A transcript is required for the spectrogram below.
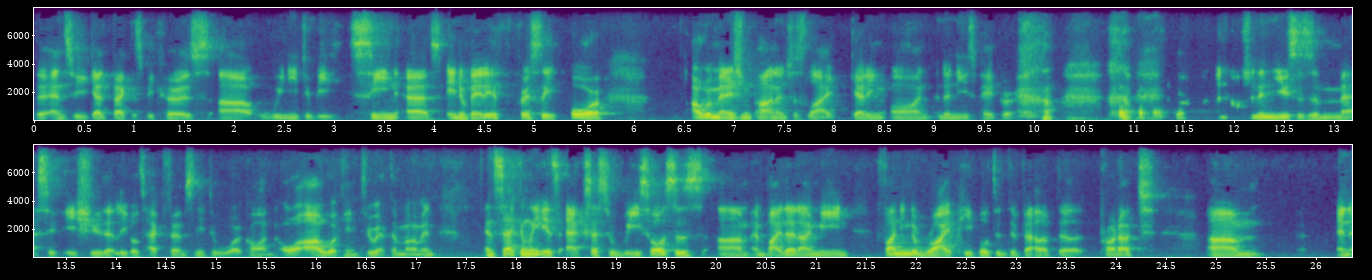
the answer you get back is because uh, we need to be seen as innovative, firstly, or our managing partner just like getting on the newspaper. Adoption and use is a massive issue that legal tech firms need to work on or are working through at the moment. And secondly, is access to resources. Um, and by that, I mean finding the right people to develop the product. Um, and,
